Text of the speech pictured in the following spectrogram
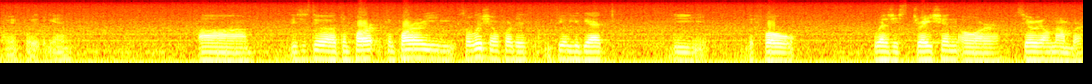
let me put it again um, this is the tempor temporary solution for this until you get the the full registration or serial number.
